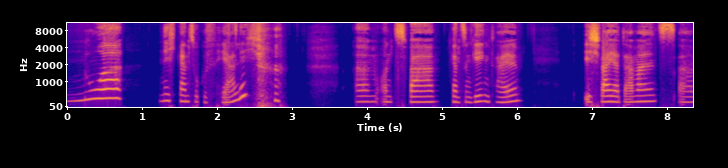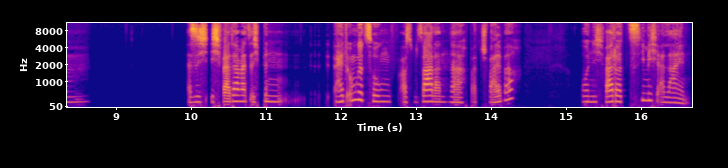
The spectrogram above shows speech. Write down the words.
nur nicht ganz so gefährlich. ähm, und zwar ganz im Gegenteil. Ich war ja damals, ähm, also ich, ich war damals, ich bin halt umgezogen aus dem Saarland nach Bad Schwalbach und ich war dort ziemlich allein,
